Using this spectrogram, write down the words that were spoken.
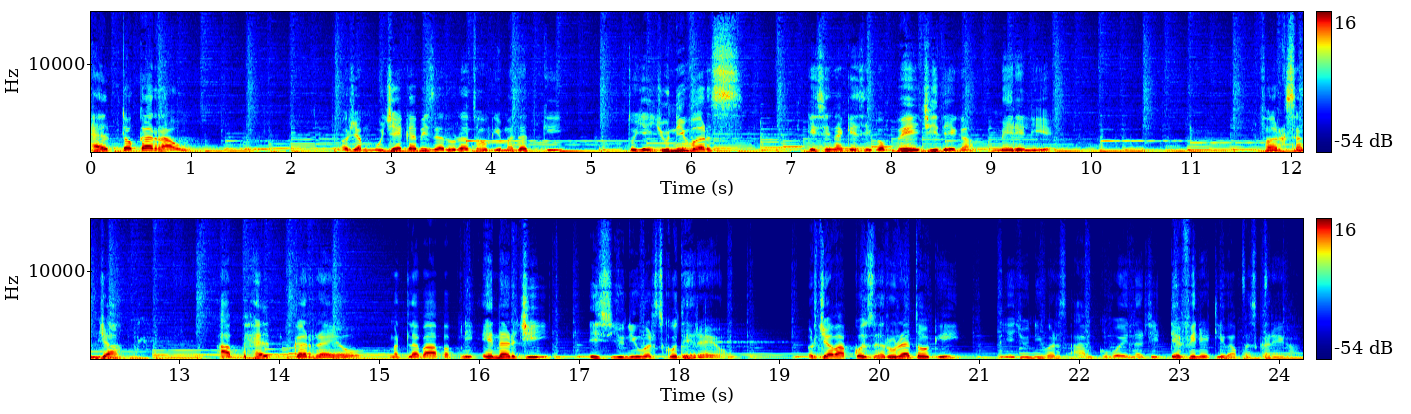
हेल्प तो कर रहा हूँ, और जब मुझे कभी ज़रूरत होगी मदद की तो ये यूनिवर्स किसी ना किसी को भेज ही देगा मेरे लिए। फ़र्क समझा? आप हेल्प कर रहे हो मतलब आप अपनी एनर्जी इस यूनिवर्स को दे रहे हो। और जब आपको ज़रूरत होगी, ये यूनिवर्स आपको वो एनर्जी डेफिनेटली वापस करेगा।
